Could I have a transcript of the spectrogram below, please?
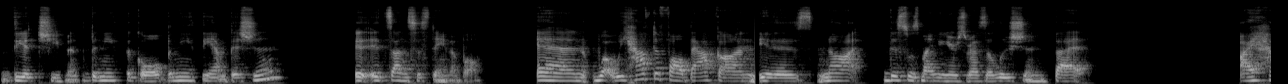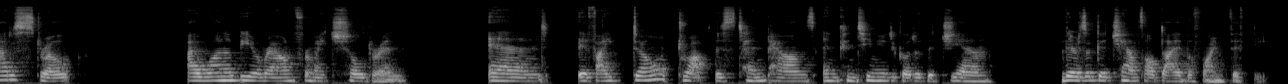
the achievement, beneath the goal, beneath the ambition, it, it's unsustainable. And what we have to fall back on is not this was my New Year's resolution, but I had a stroke. I want to be around for my children. And if I don't drop this 10 pounds and continue to go to the gym, there's a good chance I'll die before I'm 50.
